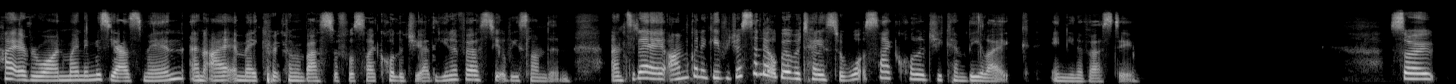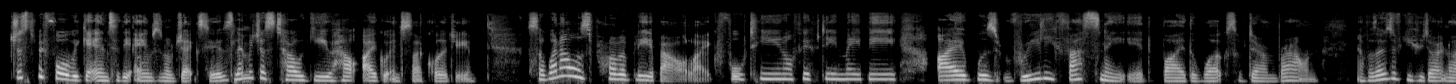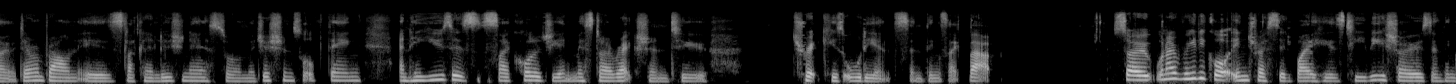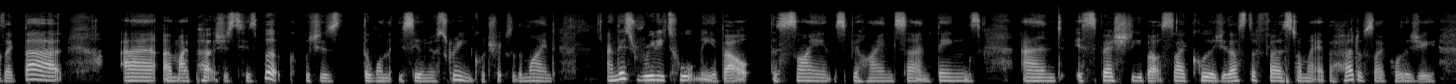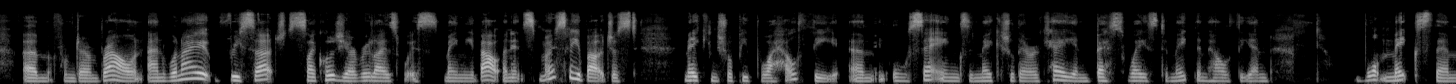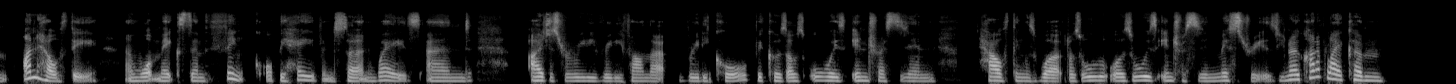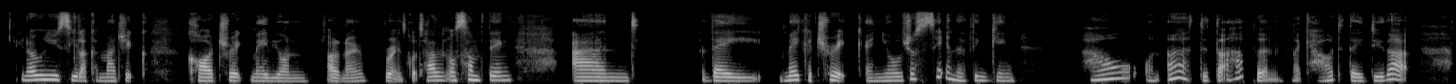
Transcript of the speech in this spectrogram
Hi everyone, my name is Yasmin and I am a curriculum ambassador for psychology at the University of East London. And today I'm going to give you just a little bit of a taste of what psychology can be like in university. So, just before we get into the aims and objectives, let me just tell you how I got into psychology. So, when I was probably about like 14 or 15, maybe, I was really fascinated by the works of Derren Brown. And for those of you who don't know, Derren Brown is like an illusionist or a magician sort of thing, and he uses psychology and misdirection to trick his audience and things like that. So when I really got interested by his TV shows and things like that, uh, um, I purchased his book, which is the one that you see on your screen called Tricks of the Mind. And this really taught me about the science behind certain things and especially about psychology. That's the first time I ever heard of psychology um, from Derren Brown. And when I researched psychology, I realized what it's mainly about. And it's mostly about just making sure people are healthy um, in all settings and making sure they're okay and best ways to make them healthy and what makes them unhealthy and what makes them think or behave in certain ways. And I just really, really found that really cool because I was always interested in how things worked. I was, all, I was always interested in mysteries, you know, kind of like, um, you know, when you see like a magic card trick, maybe on, I don't know, Britain's Got Talent or something, and they make a trick and you're just sitting there thinking, how on earth did that happen? Like, how did they do that?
